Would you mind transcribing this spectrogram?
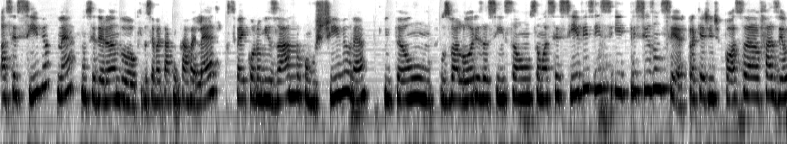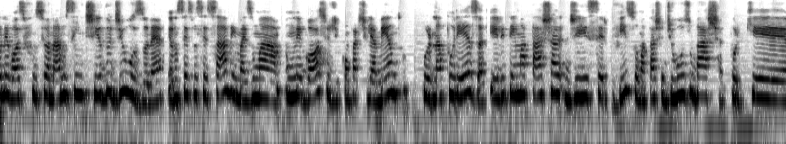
acessível, né? Considerando que você vai estar com carro elétrico, você vai economizar no combustível, né? Então, os valores assim são, são acessíveis e, e precisam ser para que a gente possa fazer o negócio funcionar no sentido de uso, né? Eu não sei se vocês sabem, mas uma, um negócio de compartilhamento, por natureza, ele tem uma taxa de serviço, uma taxa de uso baixa, porque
